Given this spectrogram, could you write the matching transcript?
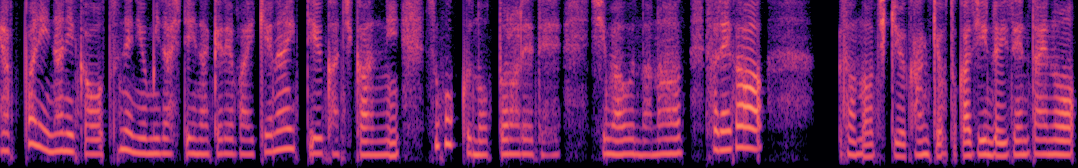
やっぱり何かを常に生み出していなければいけないっていう価値観にすごく乗っ取られてしまうんだな。それがその地球環境とか人類全体の、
